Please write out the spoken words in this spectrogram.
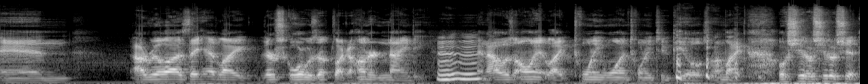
and I realized they had like their score was up to like 190, mm-hmm. and I was only at like 21, 22 kills. And I'm like, oh shit, oh shit, oh shit.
